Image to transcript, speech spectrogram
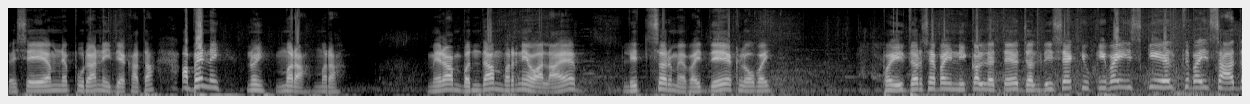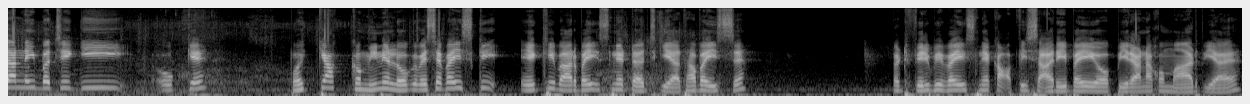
वैसे हमने पूरा नहीं देखा था। अबे नहीं नहीं मरा मरा। मेरा बंदा मरने वाला है लित्सर में भाई देख लो भाई। भाई, इधर से भाई निकल लेते हैं जल्दी से, क्योंकि भाई इसकी हेल्थ भाई सादा नहीं बचेगी। ओके। भाई, क्या कमीने लोग? वैसे भाई इसकी एक ही बार भाई इसने टच किया था भाई इससे। बट फिर भी भाई इसने काफ़ी सारी भाई वो पिराना को मार दिया है।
